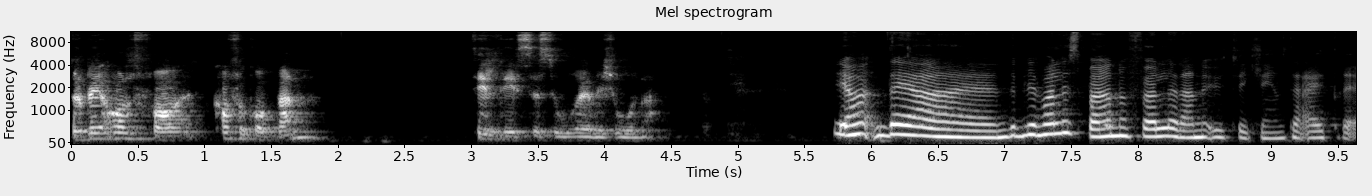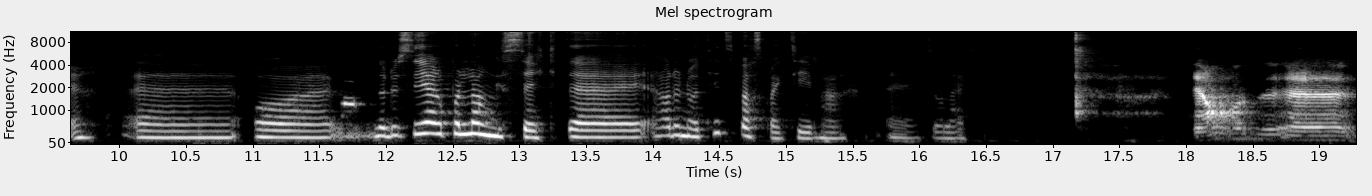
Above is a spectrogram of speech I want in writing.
Så det blir alt fra kaffekoppen til disse store visjonene. Ja, det, det, blir veldig spennende å følge denne utviklingen til Eitri. Eh, og når du sier på lang sikt, eh, har du noe tidsperspektiv her, eh, Torleif? Ja, eh,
